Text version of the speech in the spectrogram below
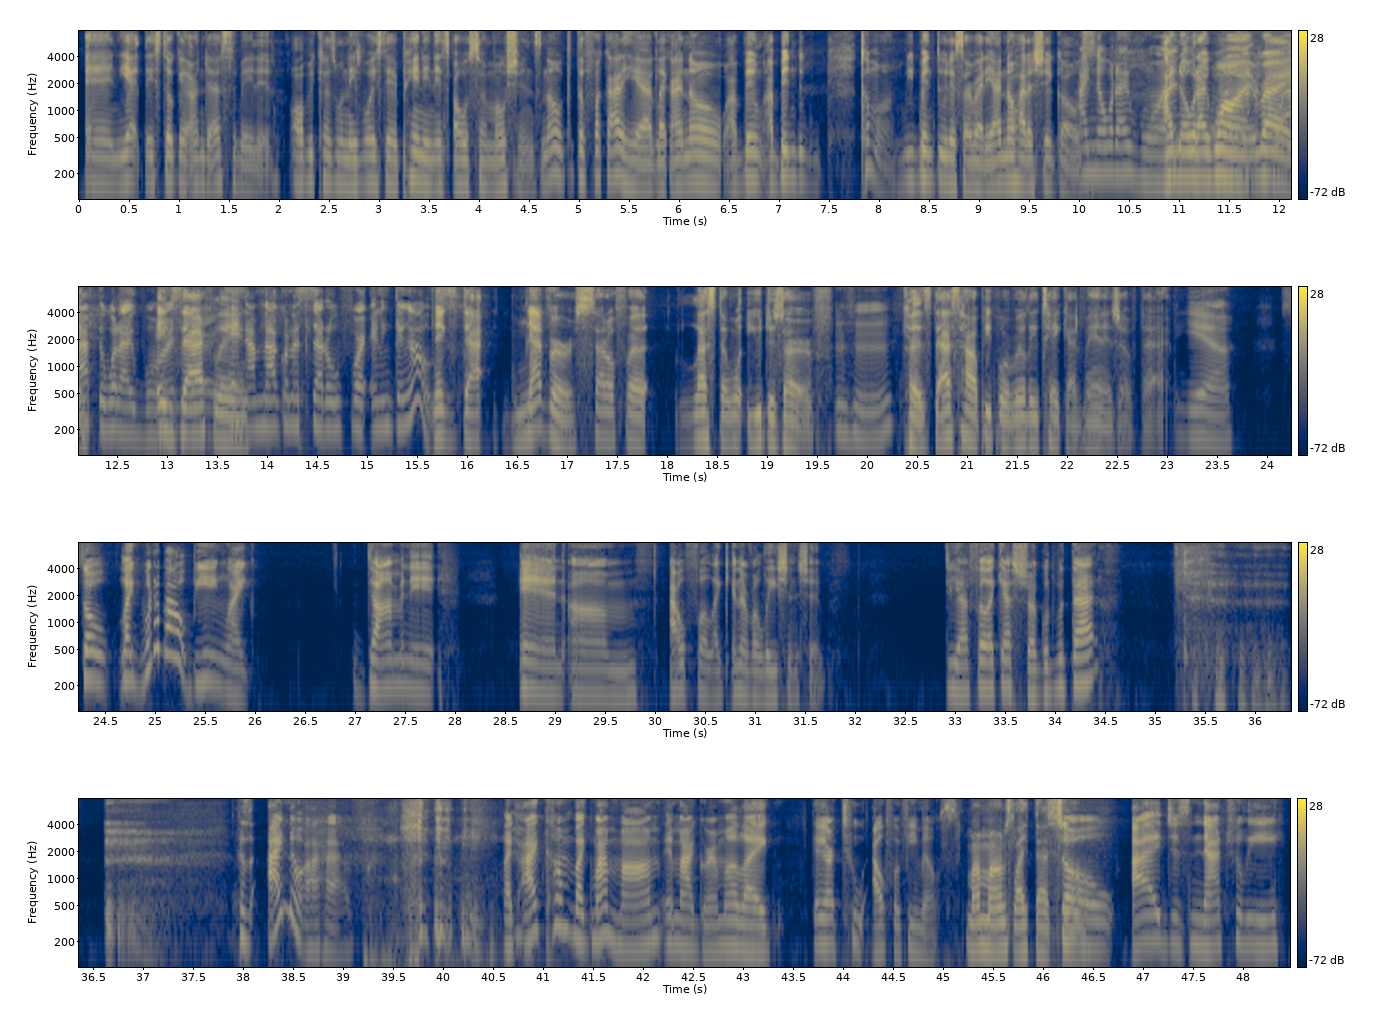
and yet they still get underestimated. All because when they voice their opinion, it's oh it's emotions. No, get the fuck out of here. Like I know I've been I've been through. Come on, we've been through this already. I know how the shit goes. I know what I want. I know what I want. Right. after what I want. Exactly. And I'm not gonna settle for anything else. Exact. Never settle for less than what you deserve, mm-hmm. because that's how people really take advantage of that. Yeah. So, like, what about being like dominant and um alpha, like in a relationship? Do y'all feel like y'all struggled with that? Because I know I have. like, I come, like, my mom and my grandma, like, they are two alpha females. My mom's like that too. So I just naturally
